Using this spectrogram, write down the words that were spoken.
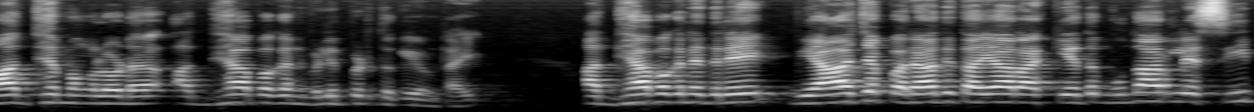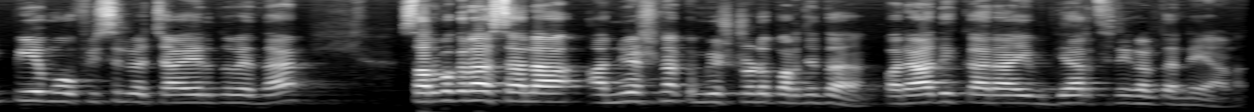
മാധ്യമങ്ങളോട് അധ്യാപകൻ വെളിപ്പെടുത്തുകയുണ്ടായി. അധ്യാപകനെതിരെ വ്യാജ പരാതി തയ്യാറാക്കിയത് മൂന്നാറിലെ സി പി എം ഓഫീസിൽ വെച്ചായിരുന്നുവെന്ന് സർവകലാശാല അന്വേഷണ കമ്മീഷനോട് പറഞ്ഞത് പരാതിക്കാരായ വിദ്യാർത്ഥിനികൾ തന്നെയാണ്.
